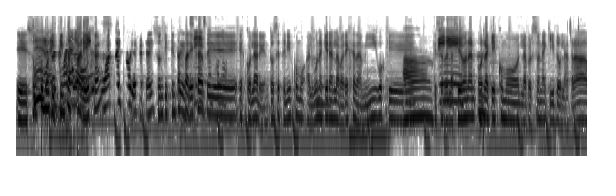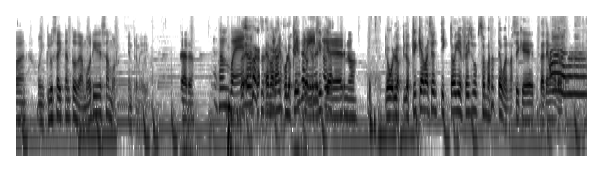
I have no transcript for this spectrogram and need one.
Eh, son Sí, como distintas parejas. Son distintas Sí. parejas Sí, son de escolares. Entonces tenéis como alguna que eran la pareja de amigos que, Ah. que se Sí. relacionan, Mm. otra que es como la persona que idolatraban, o incluso hay tanto de amor y desamor entre medio. Claro. Son Es bacán, es bacán. Los clips, los, clips que, los, los- los clips que aparecieron en TikTok y en Facebook son bastante buenos, así que la tengo. Ah,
